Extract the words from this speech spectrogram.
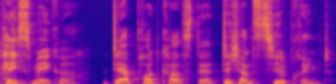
Pacemaker, der Podcast, der dich ans Ziel bringt.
